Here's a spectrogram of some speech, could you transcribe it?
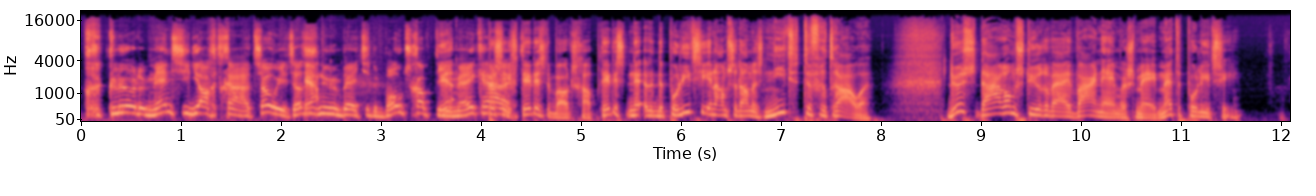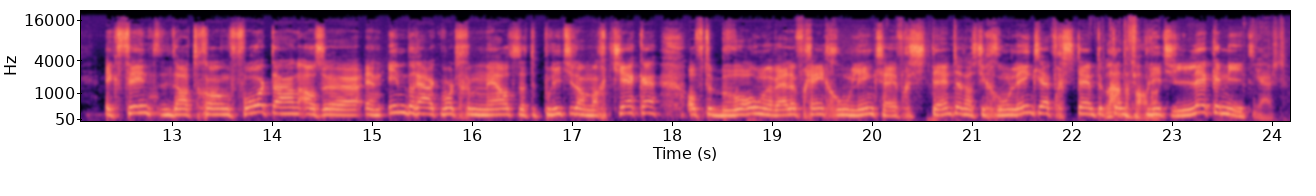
gekleurde mensenjacht gaat. Zoiets. Dat Ja. is nu een beetje de boodschap die je meekrijgt. precies, dit is de boodschap. Dit is, de politie in Amsterdam is niet te vertrouwen. Dus daarom sturen wij waarnemers mee met de politie. Ik vind dat gewoon voortaan als er een inbraak wordt gemeld, dat de politie dan mag checken of de bewoner wel of geen GroenLinks heeft gestemd. En als die GroenLinks heeft gestemd, dan komt de politie lekker niet. Juist.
